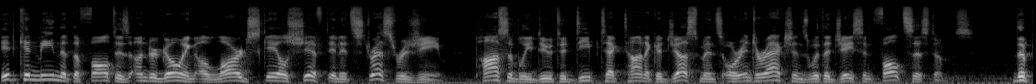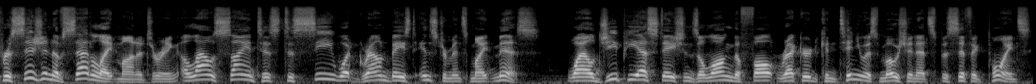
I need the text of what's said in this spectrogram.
it can mean that the fault is undergoing a large-scale shift in its stress regime, possibly due to deep tectonic adjustments or interactions with adjacent fault systems. The precision of satellite monitoring allows scientists to see what ground-based instruments might miss. While GPS stations along the fault record continuous motion at specific points,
